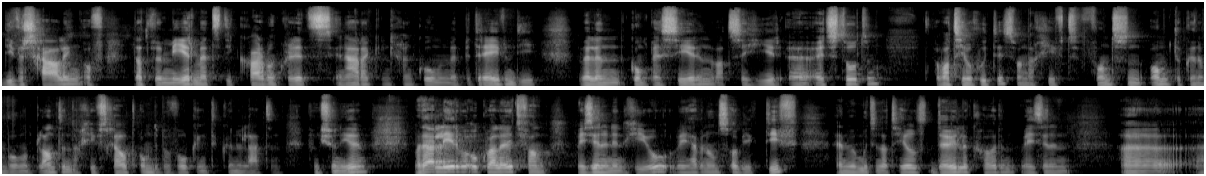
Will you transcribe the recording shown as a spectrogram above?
die verschaling, of dat we meer met die carbon credits in aanraking gaan komen met bedrijven die willen compenseren wat ze hier uitstoten. Wat heel goed is, want dat geeft fondsen om te kunnen bomen planten. Dat geeft geld om de bevolking te kunnen laten functioneren. Maar daar leren we ook wel uit van, wij zijn een NGO, wij hebben ons objectief en we moeten dat heel duidelijk houden. Wij, zijn een, uh, uh,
